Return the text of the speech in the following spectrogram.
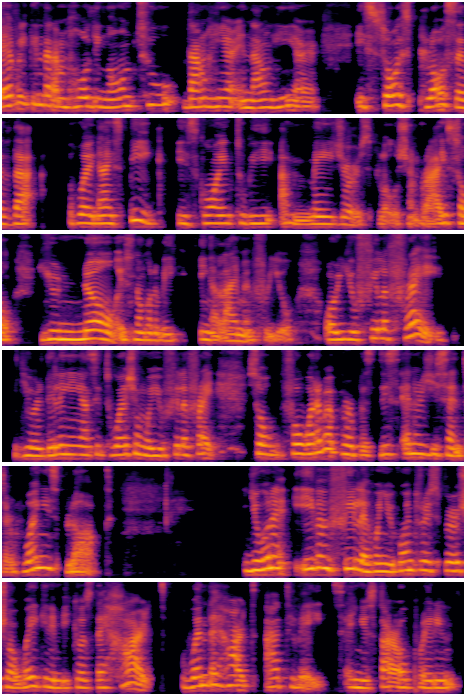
everything that I'm holding on to down here and down here is so explosive that when I speak, it's going to be a major explosion, right? So you know it's not going to be in alignment for you, or you feel afraid. You're dealing in a situation where you feel afraid. So, for whatever purpose, this energy center, when it's blocked, you're going to even feel it when you're going through a spiritual awakening because the heart, when the heart activates and you start operating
